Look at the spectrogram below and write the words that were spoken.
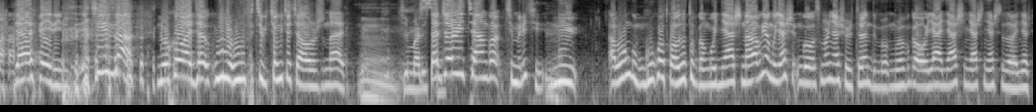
byaraferinze icyiza ni uko wajya nyine uba ufite icyo ngicyo cya kimara iki? sajari cyangwa kimera iki? Ni abahungu nk'uko twahoze tuvuga ngo nyashi. Nababwiye ngo nyashi ngo small nyashi return muravuga ngo ya nyashi nyashi nyashi zaba nyashi.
